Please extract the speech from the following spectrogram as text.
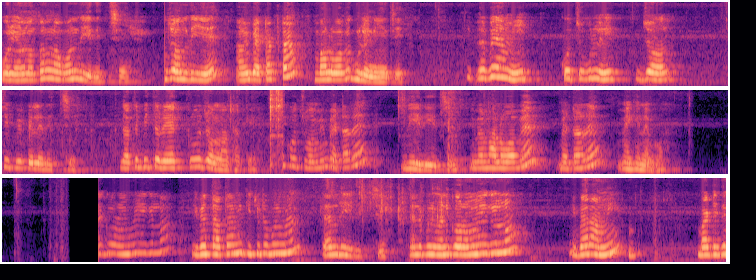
পরিমাণ মতন লবণ দিয়ে দিচ্ছি। জল দিয়ে আমি ব্যাটারটা ভালোভাবে গুলে নিয়েছি। এভাবে আমি কচুগুলির জল চিপে ফেলে দিচ্ছি। যাতে ভিতরে একটু জল না থাকে। কচু আমি ব্যাটারে দিয়ে দিয়েছি। এবার ভালোভাবে ব্যাটারে মেখে নেব। গরম হয়ে গেল। এবার তাতে আমি কিছুটা পরিমাণ তেল দিয়ে দিচ্ছি। তেলের পরিমাণ গরম হয়ে গেল। এবার আমি বাটিতে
